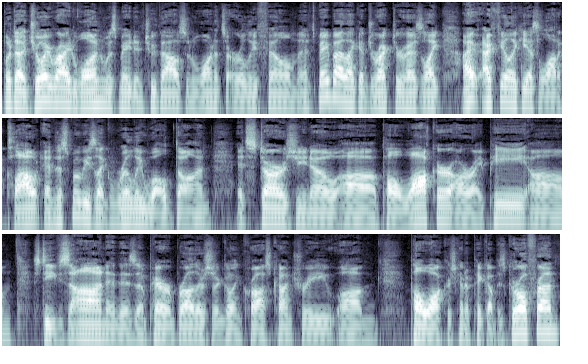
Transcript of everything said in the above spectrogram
But uh, Joyride One was made in 2001. It's an early film and it's made by like a director who has like I, I feel like he has a lot of clout and this movie's like really well done. It stars you know uh, Paul Walker, R.I.P. Um, Steve Zahn, and there's a pair of brothers that are going cross country. Um, Paul Walker's going to pick up his girlfriend.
